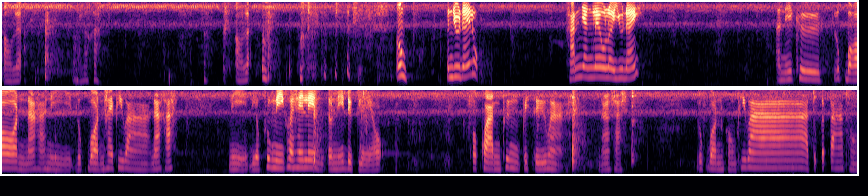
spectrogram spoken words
เอาละเอาละค่ะ เอาละเอ้ามันอยู่ไหนลูก หันอยังเร็วเลยอยู่ไหน อันนี้คือลูกบอลนะคะ นี่ลูกบอลให้พี่วานะคะ นี่ เดี๋ยวพรุ่งนี้ค่อยให้เล่นตอนนี้ดึกแล้วพราควานเพิ่งไปซื้อมานะคะ ลูกบอลของพี่วาตุ๊กตาของ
